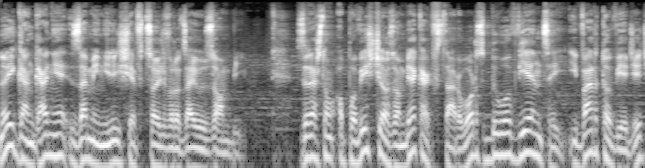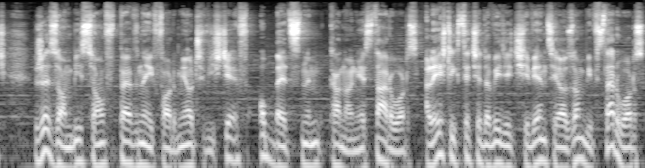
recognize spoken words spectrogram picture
No i Ganganie zamienili się w coś w rodzaju zombie. Zresztą opowieści o zombiakach w Star Wars było więcej i warto wiedzieć, że zombie są w pewnej formie oczywiście w obecnym kanonie Star Wars. Ale jeśli chcecie dowiedzieć się więcej o zombie w Star Wars,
